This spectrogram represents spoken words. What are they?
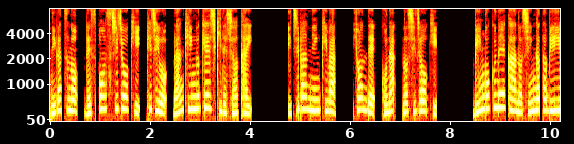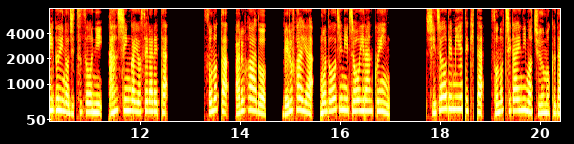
2月のレスポンス市場期記事をランキング形式で紹介。一番人気は、ヒョンデ、粉の市場期。隣国メーカーの新型 BEV の実像に関心が寄せられた。その他、アルファード、ベルファイアも同時に上位ランクイン。市場で見えてきたその違いにも注目だ。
